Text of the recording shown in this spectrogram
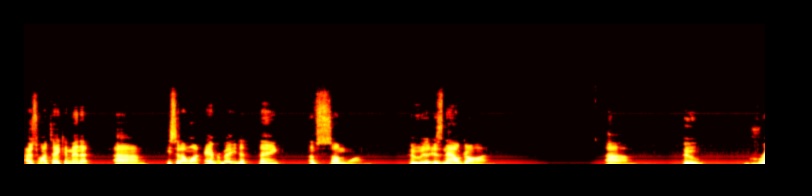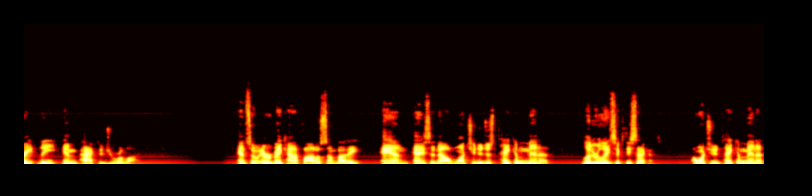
I just want to take a minute. Um, he said, I want everybody to think of someone who is now gone, um, who greatly impacted your life. And so everybody kind of thought of somebody, and, and he said, Now I want you to just take a minute, literally 60 seconds. I want you to take a minute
